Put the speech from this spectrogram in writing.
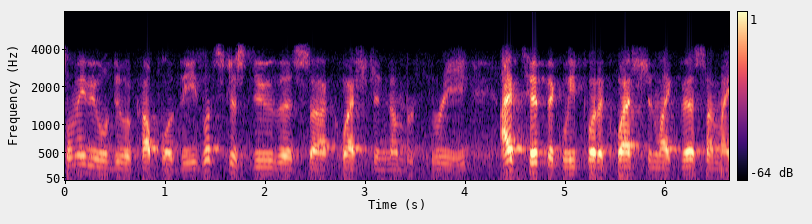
So maybe we'll do a couple of these. Let's just do this, uh, question number three. I've typically put a question like this on my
